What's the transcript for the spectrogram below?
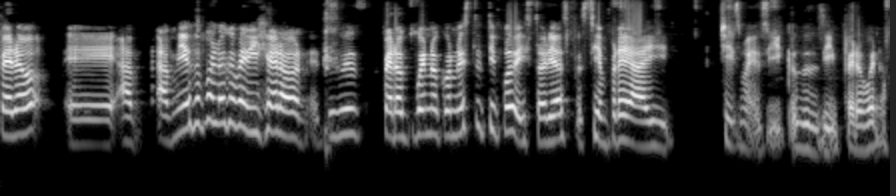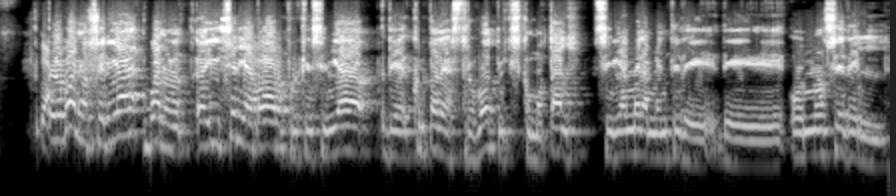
pero eh, a, a mí eso fue lo que me dijeron. Entonces, pero bueno, con este tipo de historias, pues siempre hay chismes y cosas así, pero bueno. Pero bueno, sería, bueno, ahí sería raro porque sería de culpa de Astrobotics como tal, sería meramente de, de, o no sé del,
